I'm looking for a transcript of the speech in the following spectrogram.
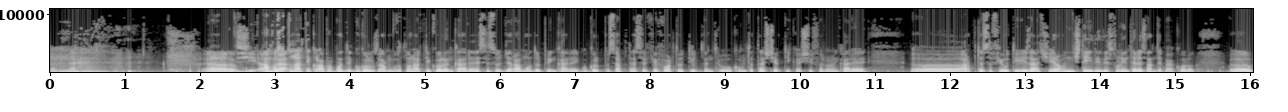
Uh, Uh, și aș am văzut vrea- un articol, apropo de Google Plus, am văzut un articol în care se sugera moduri prin care Google Plus ar putea să fie foarte util pentru comunitatea sceptică și felul în care uh, ar putea să fie utilizat. Și erau niște idei destul de interesante pe acolo. Uh,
